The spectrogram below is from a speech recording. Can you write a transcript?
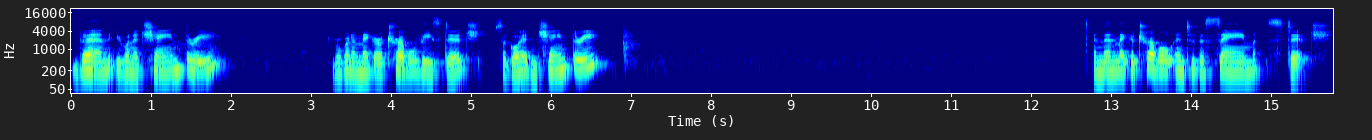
Then you're going to chain three. We're going to make our treble V-stitch. So go ahead and chain three. And then make a treble into the same stitch.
